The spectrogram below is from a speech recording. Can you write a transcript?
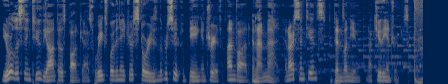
You're listening to the Ontos podcast, where we explore the nature of stories in the pursuit of being and truth. I'm Vaud, And I'm Matt. and our sentience depends on you. Now cue the intro music.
